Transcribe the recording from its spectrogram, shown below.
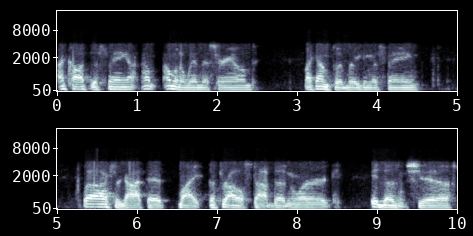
I caught this thing. I, I'm I'm gonna win this round. Like I'm foot braking this thing. Well, I forgot that like the throttle stop doesn't work. It doesn't shift.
